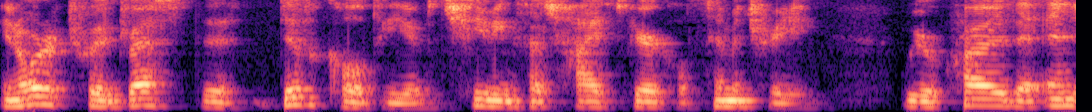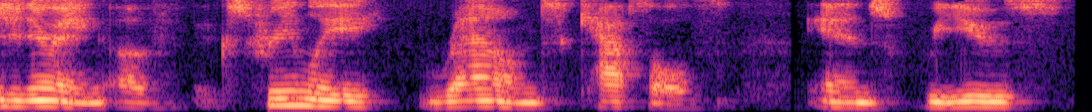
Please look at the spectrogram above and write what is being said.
In order to address the difficulty of achieving such high spherical symmetry, we require the engineering of extremely round capsules and we use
